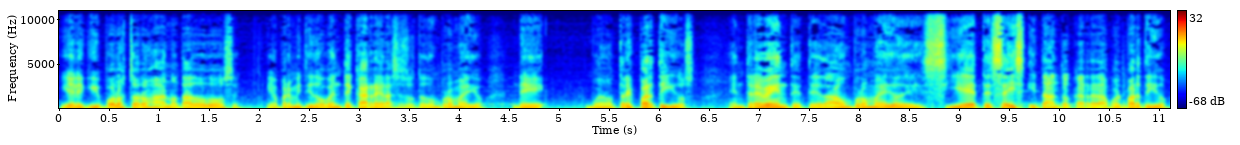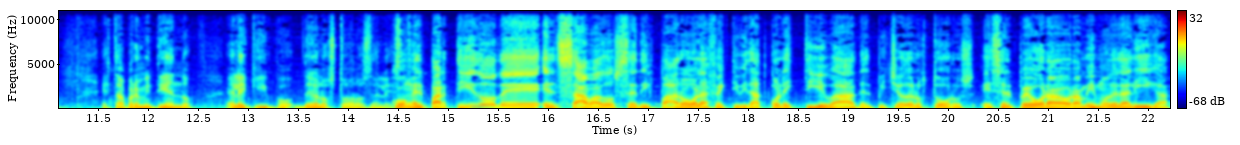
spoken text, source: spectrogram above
Y el equipo de los Toros ha anotado 12 y ha permitido 20 carreras, eso te da un promedio de, bueno, tres partidos. Entre 20, te da un promedio de 7, 6 y tanto carreras por partido, está permitiendo el equipo de los Toros del Este. Con el partido del sábado se disparó la efectividad colectiva del picheo de los toros. Es el peor ahora mismo de la liga.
